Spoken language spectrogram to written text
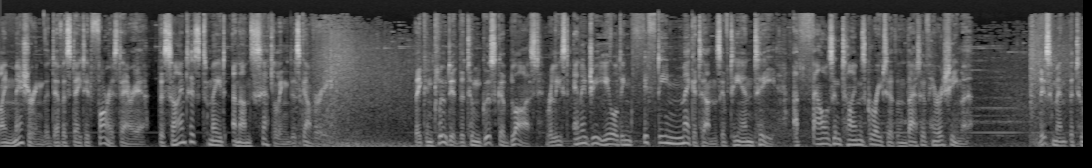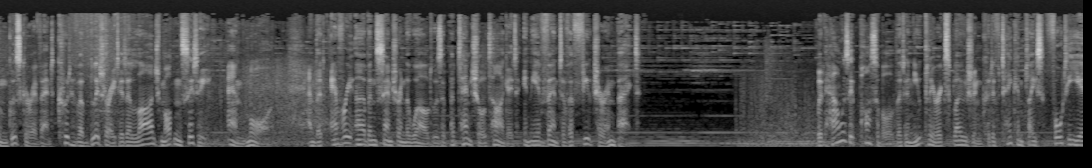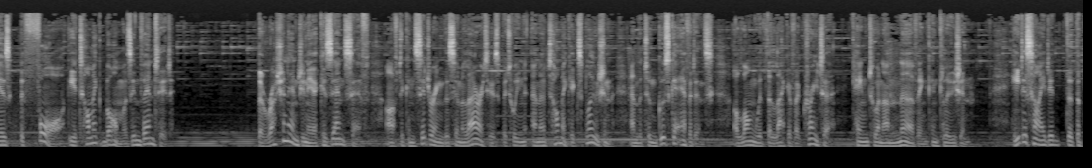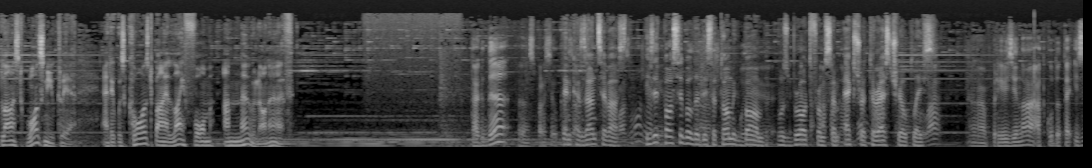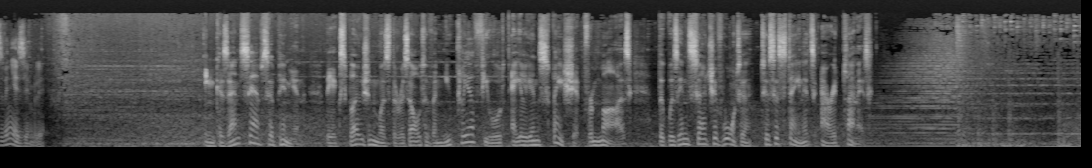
By measuring the devastated forest area, the scientists made an unsettling discovery. They concluded the Tunguska blast released energy yielding 15 megatons of TNT, a thousand times greater than that of Hiroshima. This meant the Tunguska event could have obliterated a large modern city and more, and that every urban center in the world was a potential target in the event of a future impact. But how was it possible that a nuclear explosion could have taken place 40 years before the atomic bomb was invented? The Russian engineer Kazantsev, after considering the similarities between an atomic explosion and the Tunguska evidence, along with the lack of a crater, came to an unnerving conclusion. He decided that the blast was nuclear and it was caused by a life form unknown on Earth. Then Kazantsev asked, is it possible that this atomic bomb was brought from some extraterrestrial place? In Kazantsev's opinion, the explosion was the result of a nuclear-fueled alien spaceship from Mars that was in search of water to sustain its arid planet.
